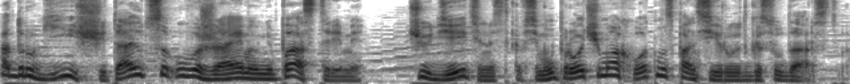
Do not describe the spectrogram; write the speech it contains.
а другие считаются уважаемыми пастырями, чью деятельность, ко всему прочему, охотно спонсирует государство.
